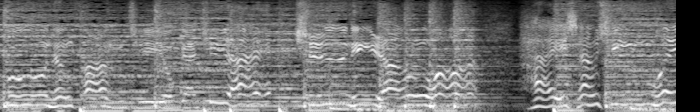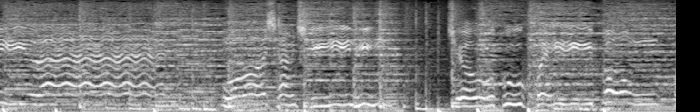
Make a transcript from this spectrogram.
不能放弃，勇敢去爱，是你让我。还相信未来，我想起你就不会崩坏。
